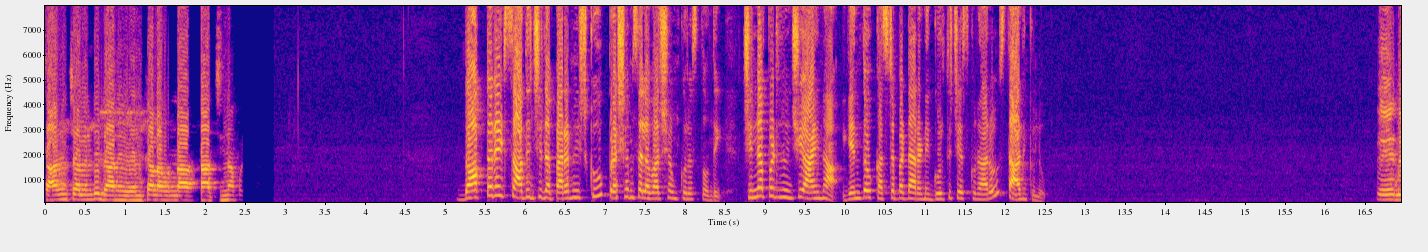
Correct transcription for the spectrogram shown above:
సాధించాలంటే దాని వెనకాల ఉన్న నా చిన్నప్పటి డాక్టరేట్ సాధించిన పరమేష్కు ప్రశంసల వర్షం కురుస్తోంది. చిన్నప్పటి నుంచి ఆయన ఎంతో కష్టపడ్డారని గుర్తు చేసుకున్నారు స్థానికులు. నేను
